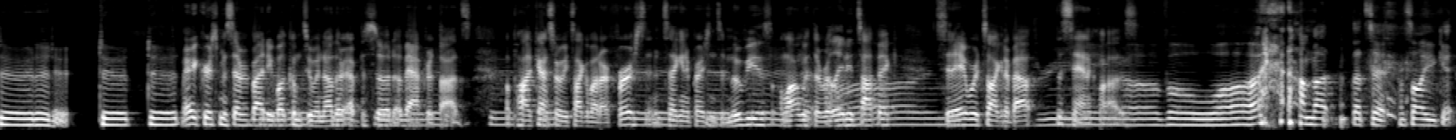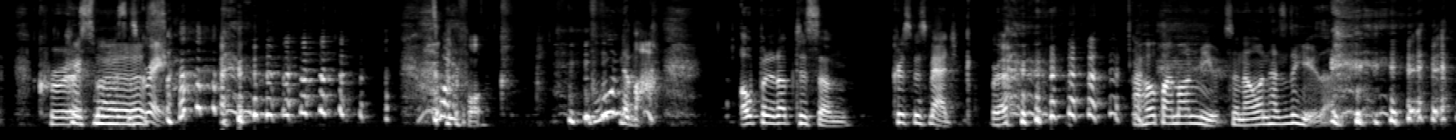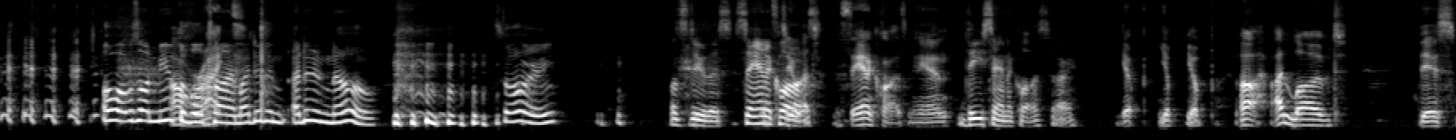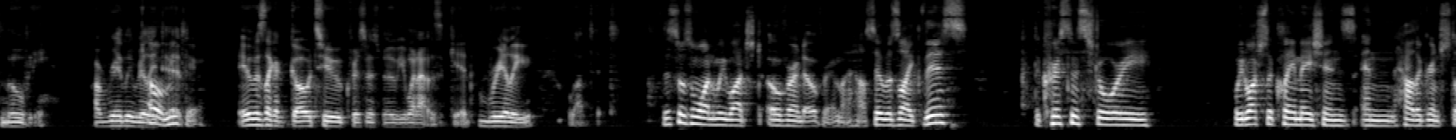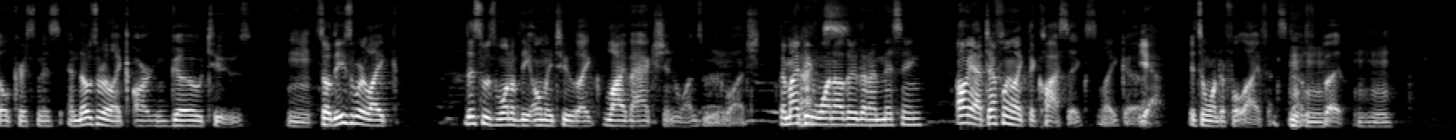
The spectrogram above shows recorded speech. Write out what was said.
Merry Christmas, everybody. Welcome to another episode of Afterthoughts, a podcast where we talk about our first and second impressions of movies, along with a related topic. Today, we're talking about the Santa Claus. I'm not. That's it. That's all you get. Christmas is great. it's wonderful. Wunderbar. Open it up to some Christmas magic. I hope I'm on mute so no one has to hear that. Oh, I was on mute the All whole right. time. I didn't. I didn't know. Sorry. Let's do this. Santa Do Claus. Santa Claus, man. The Santa Claus. Sorry. Yep, yep, yep. Ah, I loved this movie. I really, really Oh, did. me too. It was like a go-to Christmas movie when I was a kid. Really loved it. This was one we watched over and over in my house. It was like this, the Christmas story. We'd watch the claymations and How the Grinch Stole Christmas, and those were like our go-tos. Mm. So these were like, this was one of the only two like live action ones we would watch. There might be one other that I'm missing. Oh yeah, definitely like the classics, like uh, Yeah. It's a Wonderful Life and stuff. Mhm. But hmm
